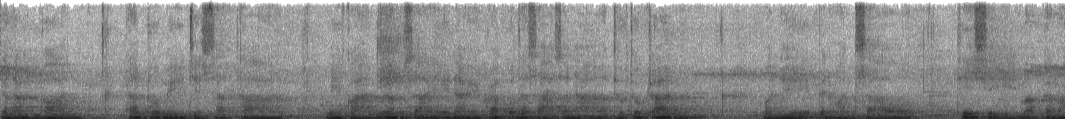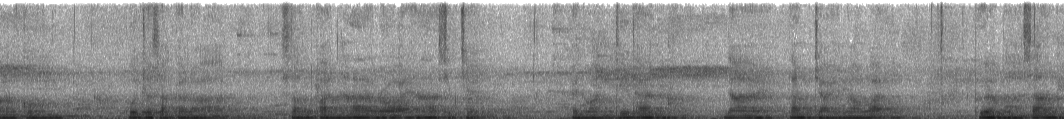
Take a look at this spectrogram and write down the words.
เจริญพร ท่านผู้มีจิตศรัทธา มีความเลื่อมใสในพระพุทธศาสนาทุกๆทท่าน วันนี้เป็นวันเสาร์ที่สี่มกราคม พุทธศักราช 2557 เป็นวันที่ท่านได้ตั้งใจมาวัด เพื่อมาสร้างเห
